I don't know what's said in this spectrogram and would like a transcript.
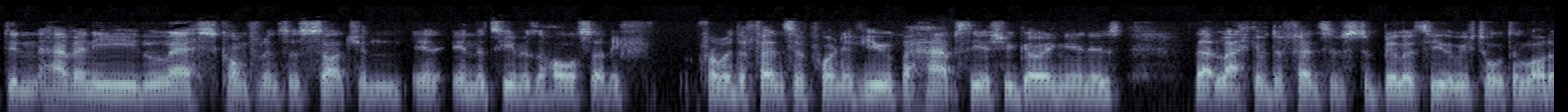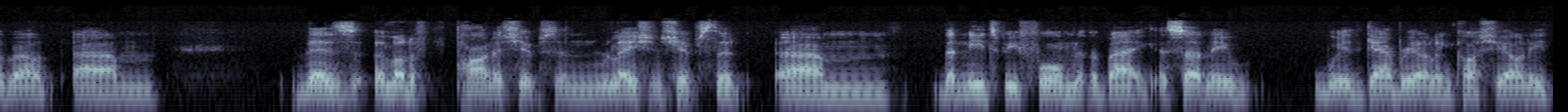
didn't have any less confidence as such in, in, in the team as a whole. Certainly from a defensive point of view, perhaps the issue going in is that lack of defensive stability that we've talked a lot about. Um, there's a lot of partnerships and relationships that um, that need to be formed at the back. Certainly with Gabriel and Koscielny,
